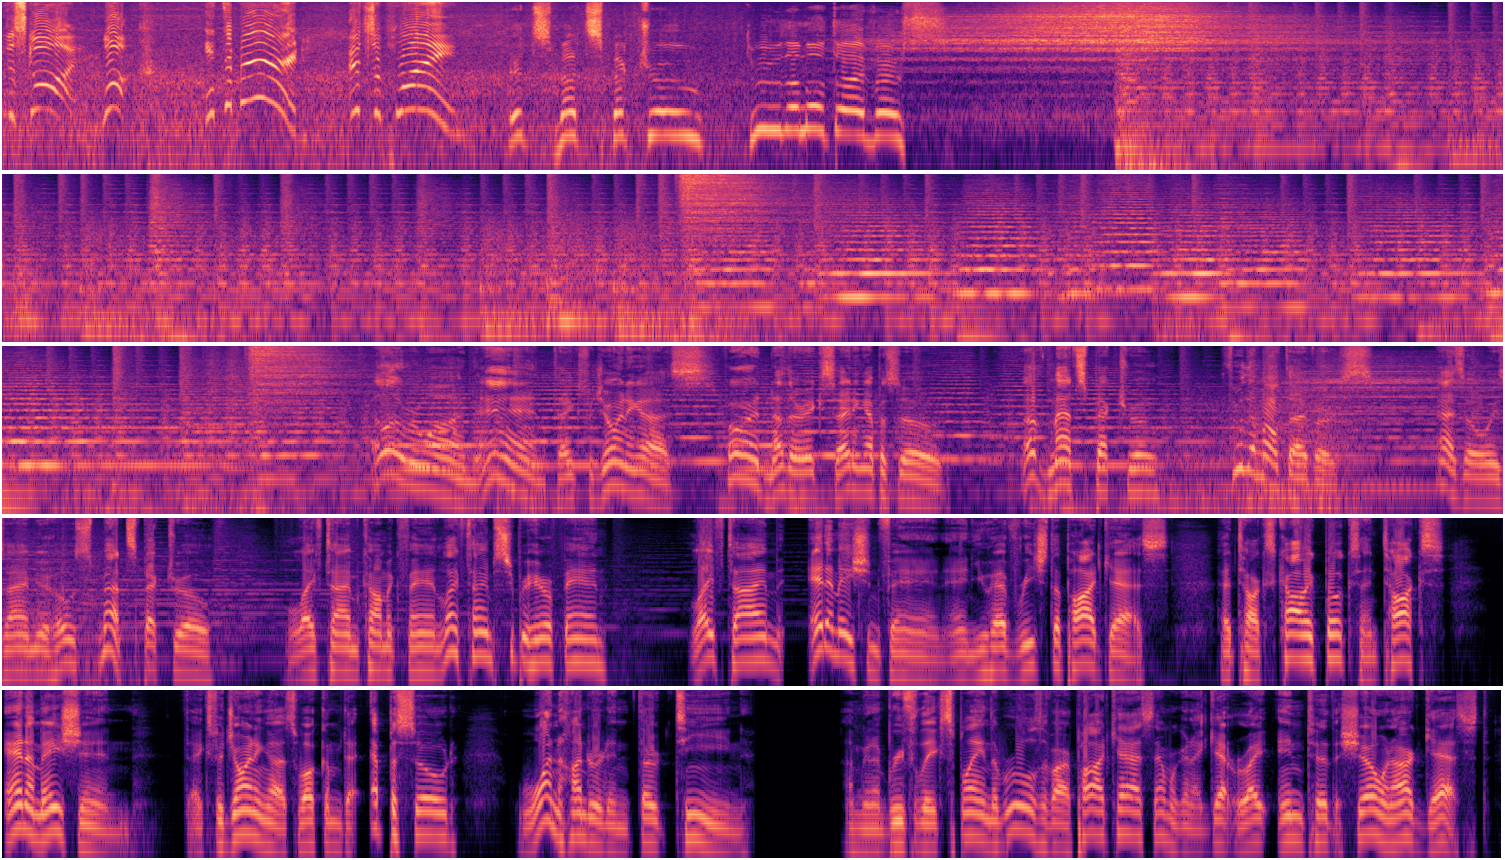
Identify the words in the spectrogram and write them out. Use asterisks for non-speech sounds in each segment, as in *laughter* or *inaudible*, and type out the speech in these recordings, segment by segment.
in the sky! Look! It's a bird! It's a plane! It's Matt Spectro through the multiverse. Hello, everyone, and thanks for joining us for another exciting episode of Matt Spectro through the multiverse. As always, I am your host, Matt Spectro, lifetime comic fan, lifetime superhero fan, lifetime animation fan, and you have reached the podcast that talks comic books and talks animation. Thanks for joining us. Welcome to episode 113. I'm going to briefly explain the rules of our podcast, and we're going to get right into the show and our guest.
